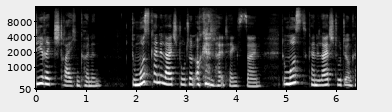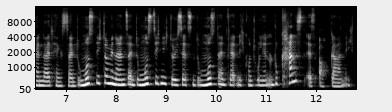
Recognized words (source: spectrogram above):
direkt streichen können. Du musst keine Leitstute und auch kein Leithengst sein. Du musst keine Leitstute und kein Leithengst sein. Du musst nicht dominant sein, du musst dich nicht durchsetzen, du musst dein Pferd nicht kontrollieren und du kannst es auch gar nicht.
